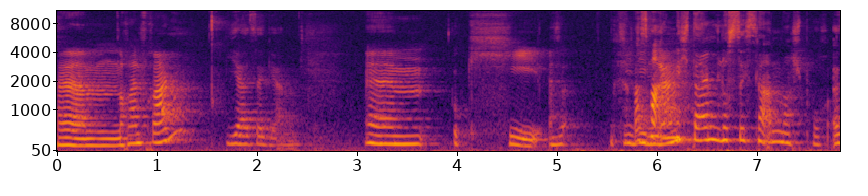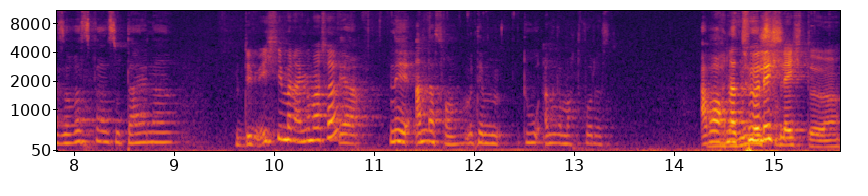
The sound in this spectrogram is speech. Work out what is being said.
ähm, noch eine Frage? Ja, sehr gerne. Ähm, okay. Also, die, Was die war eigentlich dein lustigster Anmachspruch? Also, was war so deine. mit dem ich jemand angemacht habe? Ja, nee, andersrum, mit dem du angemacht wurdest. Aber auch Ah, das sind natürlich. die schlechte.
